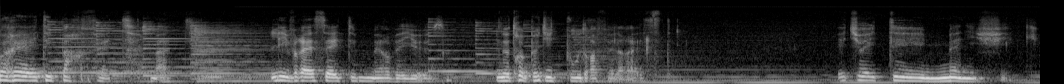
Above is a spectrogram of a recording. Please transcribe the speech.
Soirée a été parfaite, Matt. L'ivresse a été merveilleuse. Notre petite poudre a fait le reste. Et tu as été magnifique.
